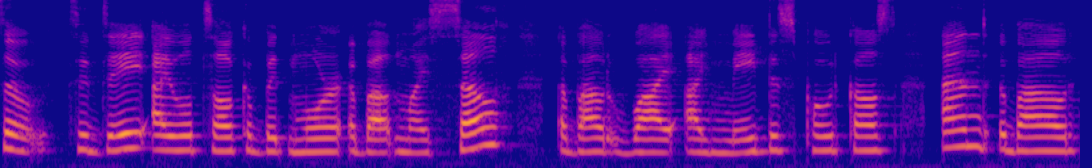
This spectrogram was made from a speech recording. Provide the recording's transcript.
So, today I will talk a bit more about myself, about why I made this podcast, and about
